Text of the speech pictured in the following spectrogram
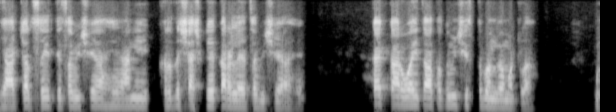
या आचारसंहितेचा विषय आहे आणि खरं तर शासकीय कार्यालयाचा विषय आहे. काय कारवाईचा आता तुम्ही शिस्तभंग म्हटला. मग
